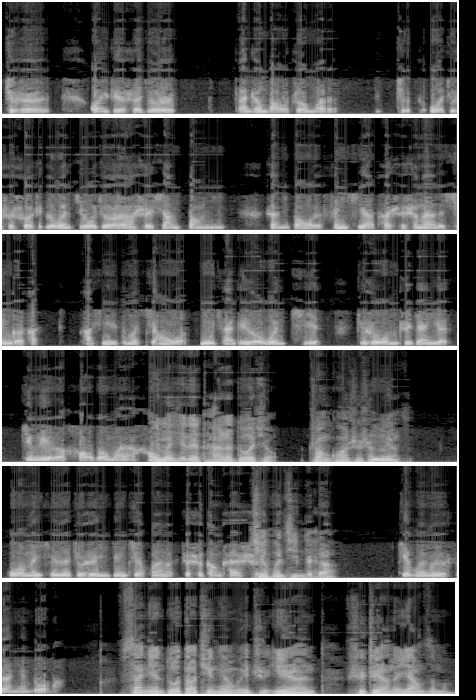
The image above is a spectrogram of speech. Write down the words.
就是关于这个事儿，就是反正把我折磨的，就我就是说这个问题，我主要是想帮你，让你帮我分析啊，他是什么样的性格，他他心里怎么想我。目前这个问题，就是我们之间也经历了好多磨难，好多。你们现在谈了多久？状况是什么样子？我们现在就是已经结婚了，这是刚开始。结婚几年了？结婚都有三年多了。三年多到今天为止，依然是这样的样子吗？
